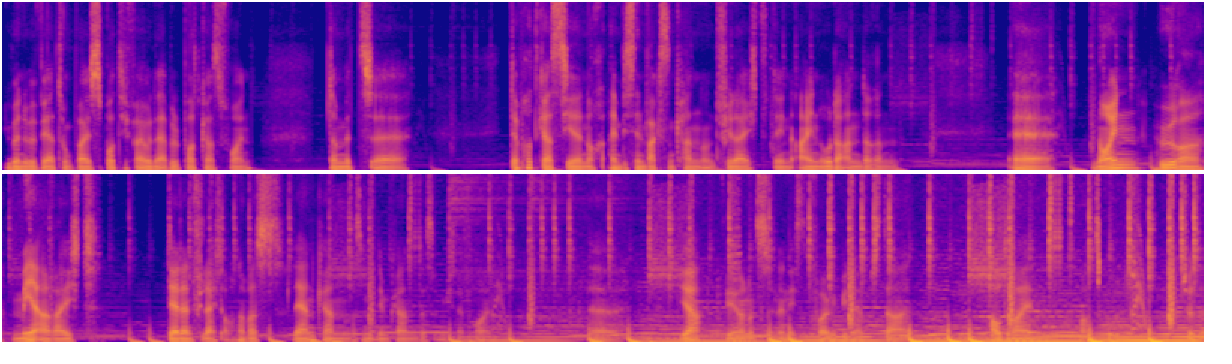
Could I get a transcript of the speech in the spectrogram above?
über 'ne Bewertung bei Spotify oder Apple Podcast freuen, damit, äh, der Podcast hier noch ein bisschen wachsen kann und vielleicht den einen oder anderen, äh, neuen Hörer mehr erreicht, der dann vielleicht auch noch was lernen kann, was mitnehmen kann. Das würde mich sehr freuen. Äh, ja, wir hören uns in der nächsten Folge wieder. Bis dahin. Haut rein, macht's gut. Tschüsse.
